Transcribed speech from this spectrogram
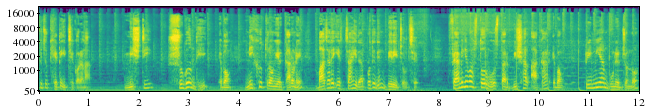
কিছু খেতে ইচ্ছে করে না। মিষ্টি, সুগন্ধি এবং নিখুঁত রঙের কারণে বাজারে এর চাহিদা প্রতিদিন বেড়েই চলছে। ফ্যামিলি বস তরমুজ তার বিশাল আকার এবং প্রিমিয়াম গুণের জন্য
